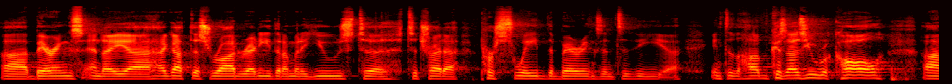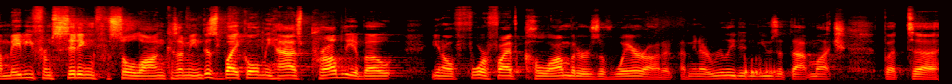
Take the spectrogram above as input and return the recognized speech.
uh, bearings and I, uh, I got this rod ready that I'm going to use to, to try to persuade the bearings into the, uh, into the hub because as you recall maybe from sitting for so long because I mean this bike only has probably about you know four or five kilometers of wear on it I mean I really didn't use it that much but uh,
